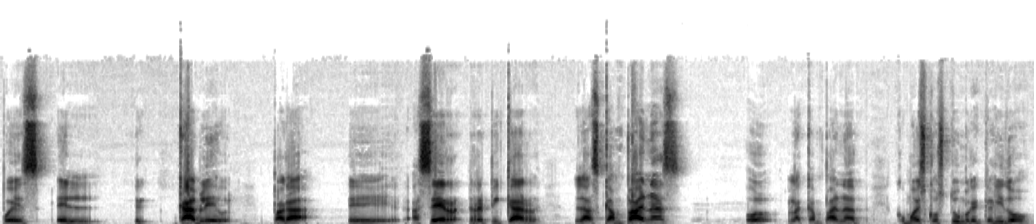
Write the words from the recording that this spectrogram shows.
pues el, cable para hacer repicar las campanas o la campana como es costumbre, querido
